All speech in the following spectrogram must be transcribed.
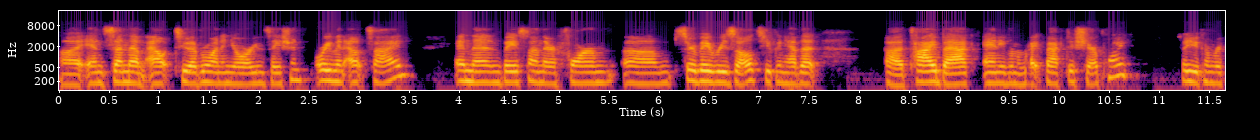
uh, and send them out to everyone in your organization or even outside. And then based on their form um, survey results, you can have that uh, tie back and even write back to SharePoint. So you can rec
